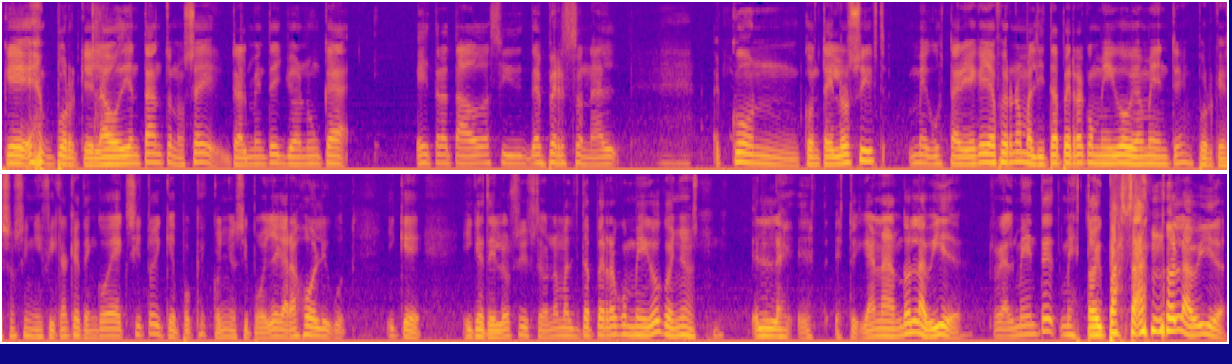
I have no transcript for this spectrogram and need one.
que porque la odian tanto, no sé. Realmente yo nunca he tratado así de personal con, con Taylor Swift. Me gustaría que ella fuera una maldita perra conmigo, obviamente, porque eso significa que tengo éxito y que, porque, coño, si puedo llegar a Hollywood y que, y que Taylor Swift sea una maldita perra conmigo, coño, estoy ganando la vida. Realmente me estoy pasando la vida.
